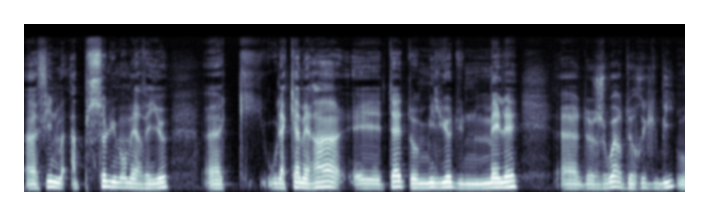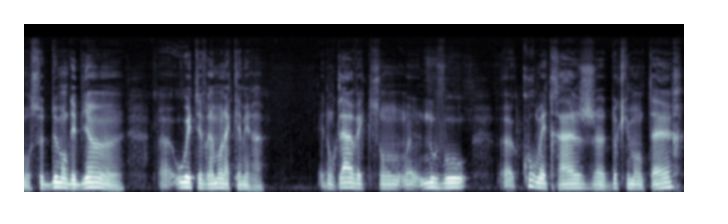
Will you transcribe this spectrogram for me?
Un film absolument merveilleux où la caméra était au milieu d'une mêlée de joueurs de rugby où on se demandait bien où était vraiment la caméra. Et donc là, avec son nouveau court métrage documentaire,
